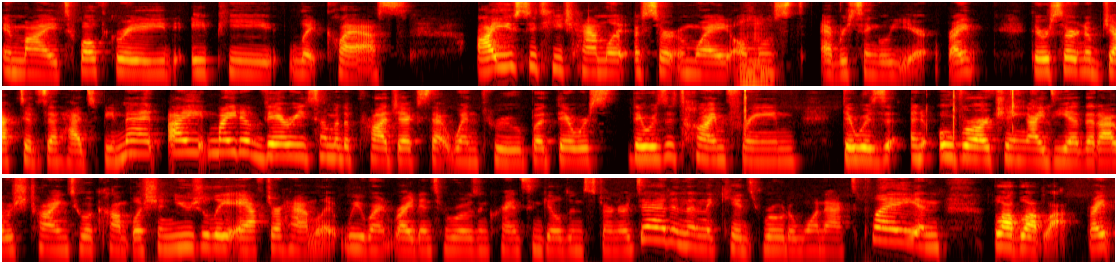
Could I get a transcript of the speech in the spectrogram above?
in my 12th grade AP lit class, I used to teach Hamlet a certain way Mm-hmm. almost every single year, right? There were certain objectives that had to be met. I might have varied some of the projects that went through, but there was there was a time frame, there was an overarching idea that I was trying to accomplish. And usually after Hamlet, we went right into Rosencrantz and Guildenstern are dead, and then the kids wrote a one act play and blah blah blah, right?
